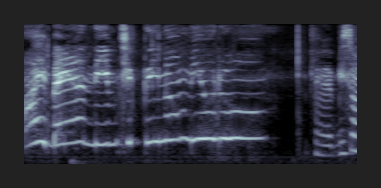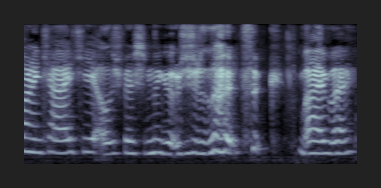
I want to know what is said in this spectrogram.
Ay beğendiğim çıktı inanmıyorum. Ee, bir sonraki erkeği alışverişimde görüşürüz artık. Bay bay.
